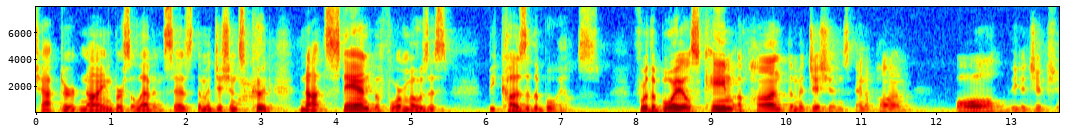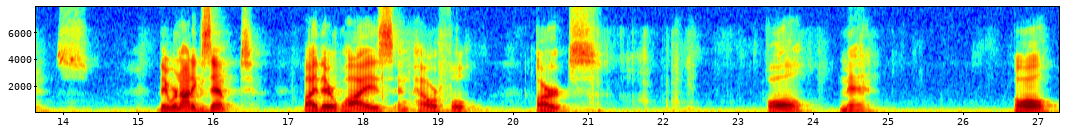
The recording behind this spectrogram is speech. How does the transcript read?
Chapter 9, verse 11 says The magicians could not stand before Moses because of the boils. For the boils came upon the magicians and upon all the Egyptians. They were not exempt by their wise and powerful arts. All men, all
